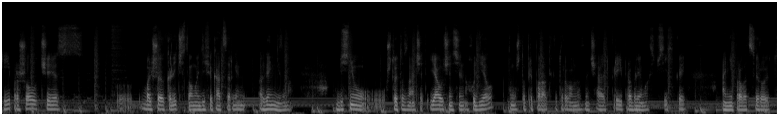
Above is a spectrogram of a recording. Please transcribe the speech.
и прошел через э, большое количество модификаций организма. Объясню, что это значит. Я очень сильно худел, потому что препараты, которые вам назначают при проблемах с психикой, они провоцируют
